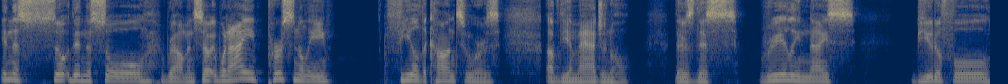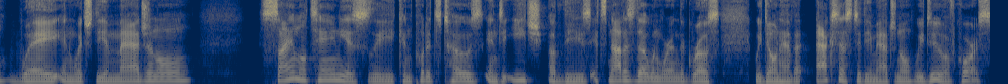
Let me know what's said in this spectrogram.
in the soul in the soul realm. And so when I personally feel the contours of the imaginal, there's this really nice, beautiful way in which the imaginal simultaneously can put its toes into each of these. It's not as though when we're in the gross, we don't have access to the imaginal. We do, of course,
